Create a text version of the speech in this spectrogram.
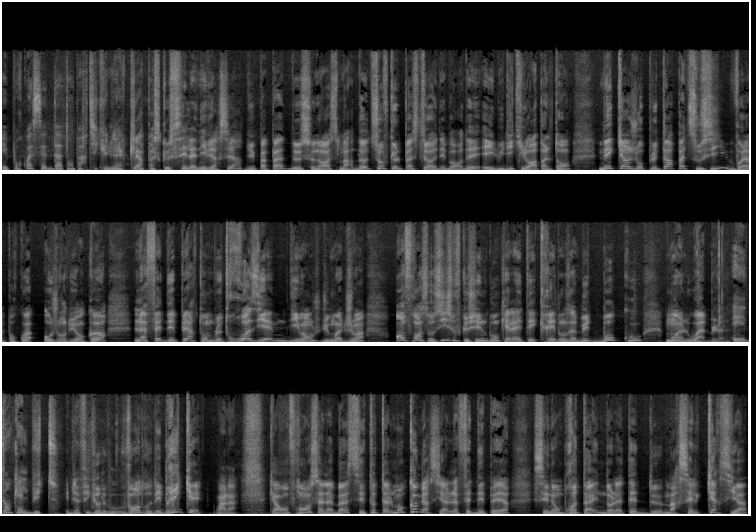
Et pourquoi cette date en Eh bien, particulier clair, parce que c'est l'anniversaire du papa de Sonora Smardot, sauf que le pasteur est débordé et il lui dit qu'il n'aura pas le temps. Mais 15 jours plus tard, pas de souci. Voilà pourquoi, aujourd'hui encore, la fête des pères tombe le troisième dimanche du mois de juin. En France aussi, sauf que chez nous, donc, elle a été créée dans un but beaucoup moins louable. Et dans quel but? Eh bien, figurez-vous, vendre des briquets. Voilà. Car en France, à la base, c'est totalement commercial, la fête des pères. C'est né en Bretagne, dans la tête de Marcel Kersia,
